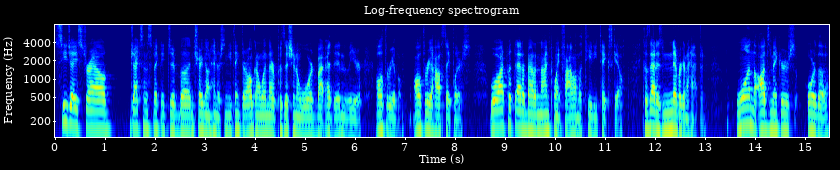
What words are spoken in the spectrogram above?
CJ Stroud, Jackson Smith-Njigba, and TreVeyon Henderson, you think they're all going to win their position award by at the end of the year. All three of them. All three Ohio State players. Well, I'd put that about a 9.5 on the TD take scale because that is never going to happen. One, the odds makers or the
